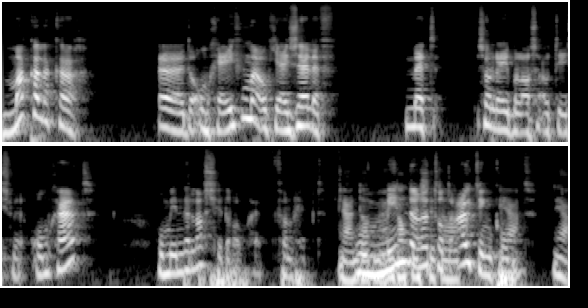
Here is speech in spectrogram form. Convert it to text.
makkelijker eh, de omgeving, maar ook jijzelf met zo'n label als autisme omgaat, hoe minder last je er ook heb- van hebt. Ja, hoe dat minder het tot ook. uiting komt. Ja.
